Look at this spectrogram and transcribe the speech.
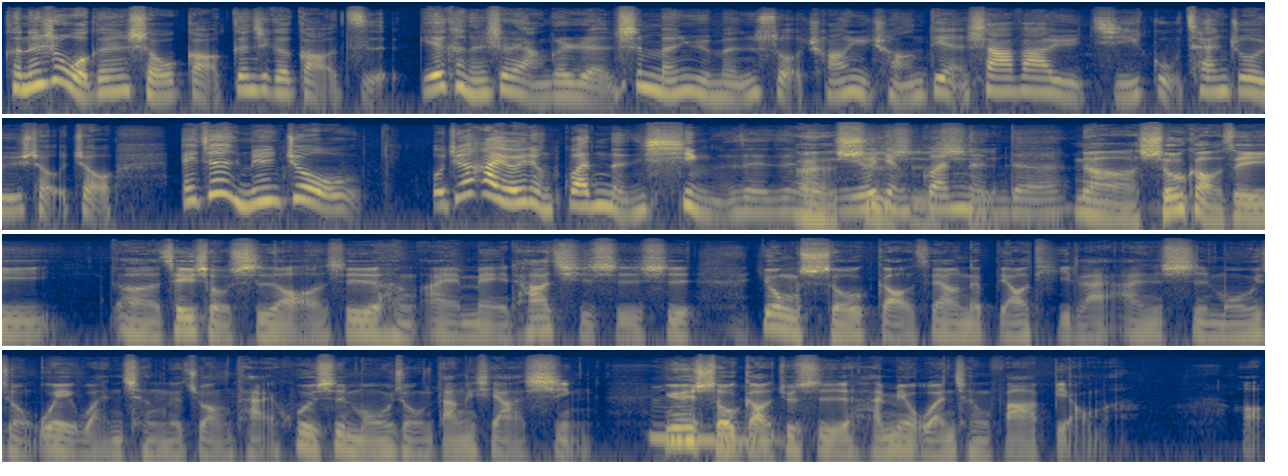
可能是我跟手稿跟这个稿子，也可能是两个人，是门与门锁，床与床垫，沙发与脊骨，餐桌与手肘。哎，这里面就我觉得还有一点官能性了，在这里、嗯、有一点官能的。那手稿这一呃这一首诗哦，是很暧昧，它其实是用手稿这样的标题来暗示某一种未完成的状态，或者是某一种当下性，因为手稿就是还没有完成发表嘛。嗯好，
